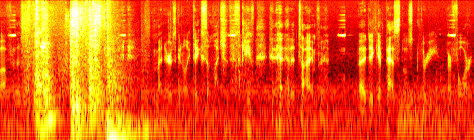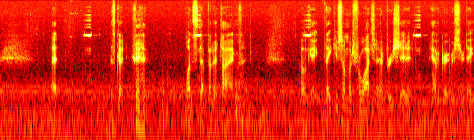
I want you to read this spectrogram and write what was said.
For this one. My nerves can only take so much of this game at a time. I did get past those three or four. That is good. One step at a time. Okay, thank you so much for watching. I appreciate it. Have a great rest of your day.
